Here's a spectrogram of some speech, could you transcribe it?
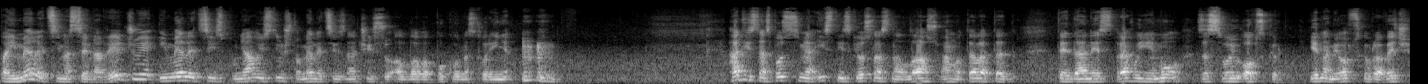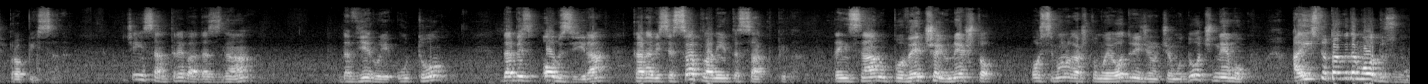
Pa i melecima se naređuje i meleci ispunjavaju s tim što meleci znači su Allahova pokorna stvorenja. Hadis nas posjeća istinski osnovas na Allah subhanahu wa ta'ala te da ne strahujemo za svoju obskrbu. Jer nam je obskrba već propisana. Znači insan treba da zna, da vjeruje u to, da bez obzira, kada bi se sva planeta sakupila, da insanu povećaju nešto osim onoga što mu je određeno će mu doći, ne mogu. A isto tako da mu oduzmu.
